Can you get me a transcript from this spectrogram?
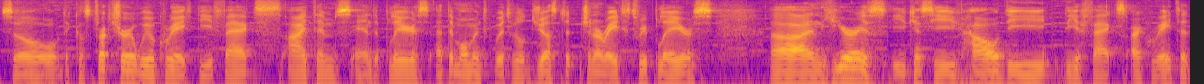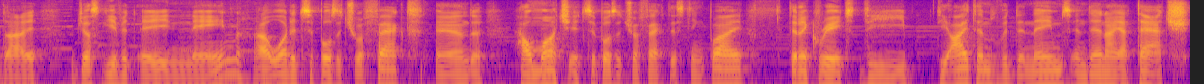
So the constructor will create the effects, items, and the players. At the moment, it will just generate three players. Uh, and here is you can see how the the effects are created. I just give it a name, uh, what it's supposed to affect, and how much it's supposed to affect this thing by. Then I create the the items with the names and then I attach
